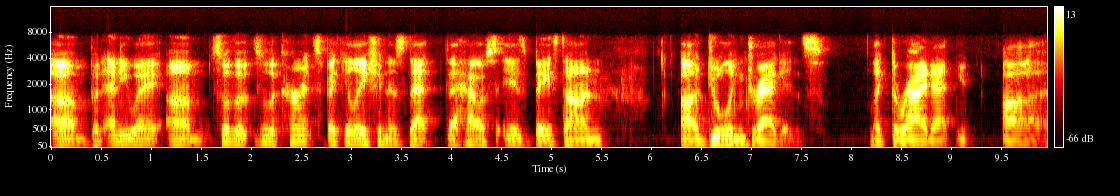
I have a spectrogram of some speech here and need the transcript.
Um, but anyway, um, so the so the current speculation is that the house is based on uh, dueling dragons, like the ride at uh,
